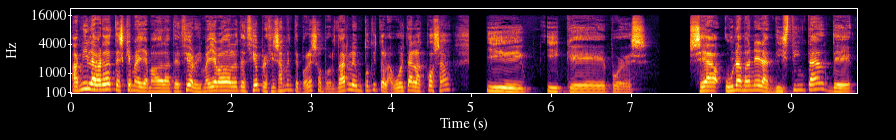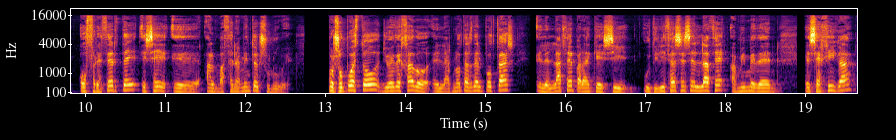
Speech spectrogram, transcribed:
A mí la verdad es que me ha llamado la atención y me ha llamado la atención precisamente por eso, por darle un poquito la vuelta a la cosa y, y que pues sea una manera distinta de ofrecerte ese eh, almacenamiento en su nube. Por supuesto, yo he dejado en las notas del podcast el enlace para que si utilizas ese enlace, a mí me den ese giga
